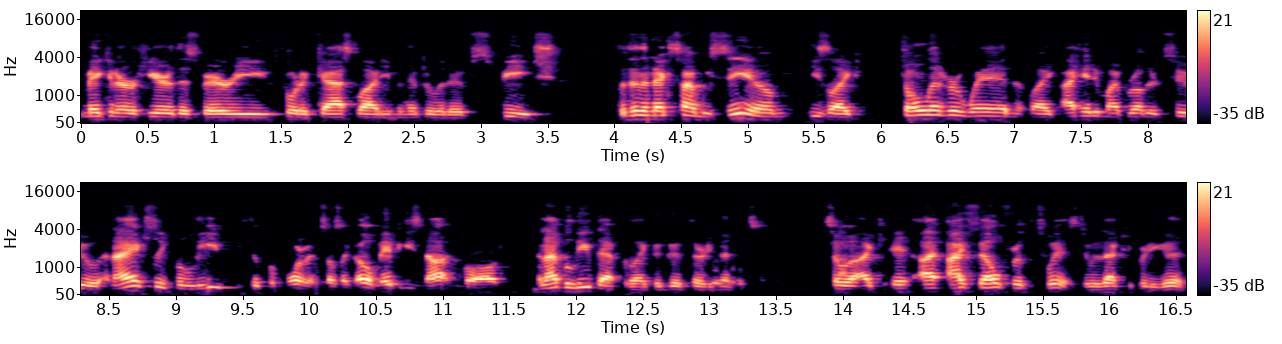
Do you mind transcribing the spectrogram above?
making her hear this very sort of gaslighting, manipulative speech. But then the next time we see him, he's like, don't let her win. Like I hated my brother too, and I actually believed the performance. I was like, oh, maybe he's not involved, and I believed that for like a good thirty minutes. So I, it, I, I fell for the twist. It was actually pretty good.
